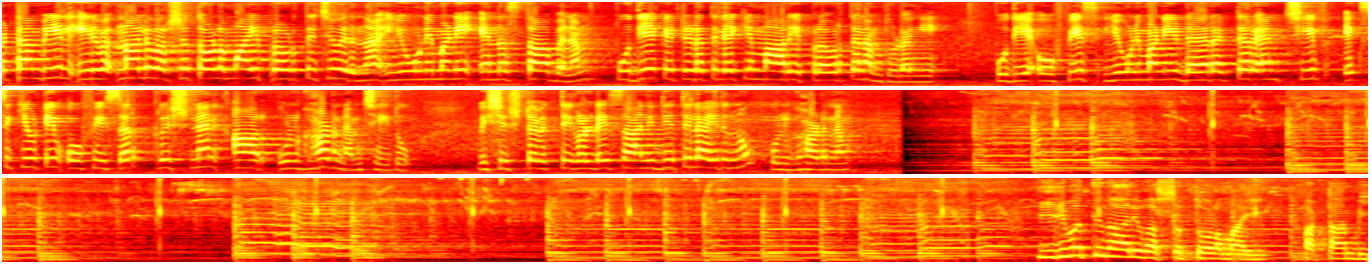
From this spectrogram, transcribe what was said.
പട്ടാമ്പിയിൽ ഇരുപത്തിനാല് വർഷത്തോളമായി പ്രവർത്തിച്ചു വരുന്ന യൂണിമണി എന്ന സ്ഥാപനം പുതിയ കെട്ടിടത്തിലേക്ക് മാറി പ്രവർത്തനം തുടങ്ങി. പുതിയ office Unimoni director and chief executive officer Krishnan R ഉദ്ഘാടനം ചെയ്തു. വിശിഷ്ട വ്യക്തികളുടെ സാന്നിധ്യത്തിലായിരുന്നു ഉദ്ഘാടനം. ഇരുപത്തിനാല് വർഷത്തോളമായി പട്ടാമ്പി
